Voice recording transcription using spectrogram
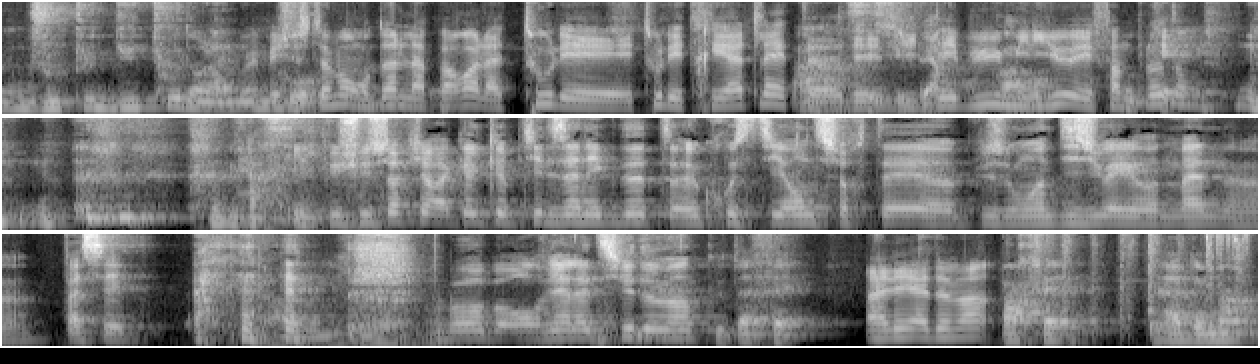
on ne joue plus du tout dans la même. mais justement, on donne la parole à tous les tous les triathlètes ah, du début, milieu et fin de peloton. Merci. Et puis je suis sûr qu'il y aura quelques petites anecdotes euh, croustillantes sur tes euh, plus ou moins 18 Ironman euh, passés. Ah bon, bon, on revient là-dessus demain. Tout à fait. Allez, à demain. Parfait. À demain.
